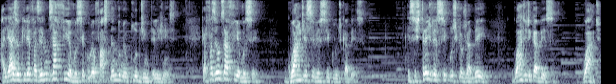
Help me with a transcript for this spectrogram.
Aliás, eu queria fazer um desafio a você, como eu faço dentro do meu clube de inteligência. Quero fazer um desafio a você. Guarde esse versículo de cabeça. Esses três versículos que eu já dei, guarde de cabeça. Guarde.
